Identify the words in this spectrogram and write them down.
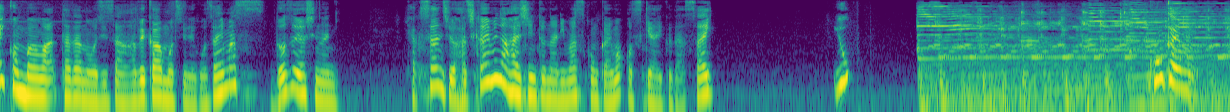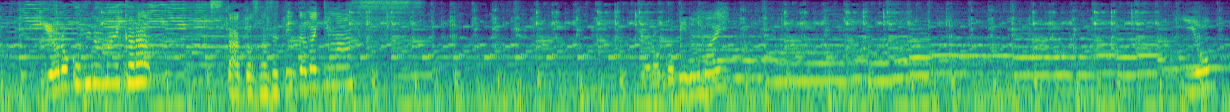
はい、こんばんは。ただのおじさん、安倍川持でございます。どうぞよしなに。138回目の配信となります。今回もお付き合いください。よっ今回も、喜びの舞から、スタートさせていただきます。喜びの舞。よっ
